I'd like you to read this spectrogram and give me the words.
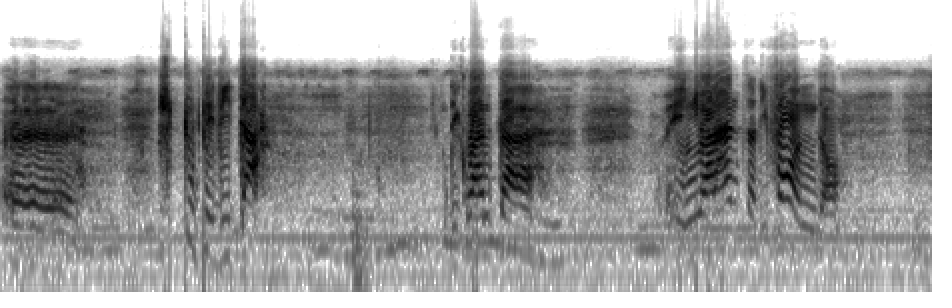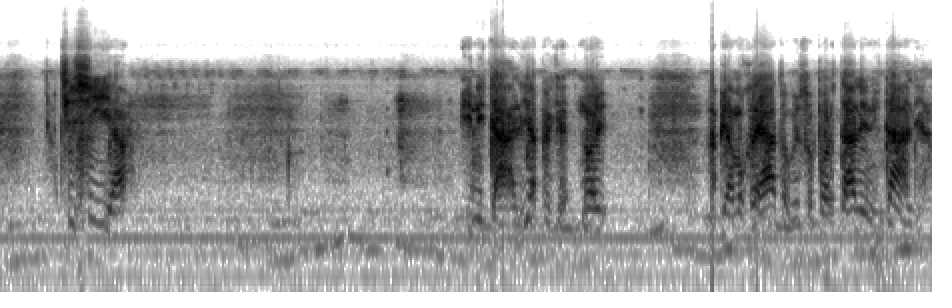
eh, stupidità, di quanta ignoranza di fondo ci sia in Italia, perché noi abbiamo creato questo portale in Italia.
